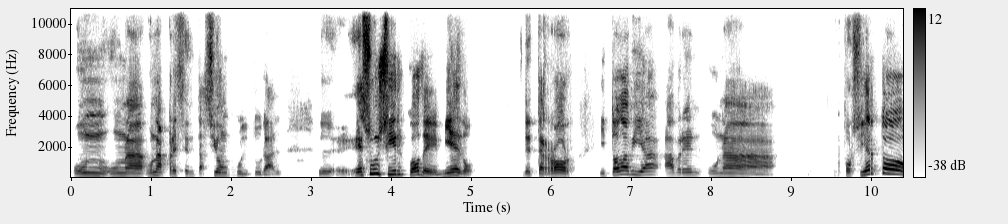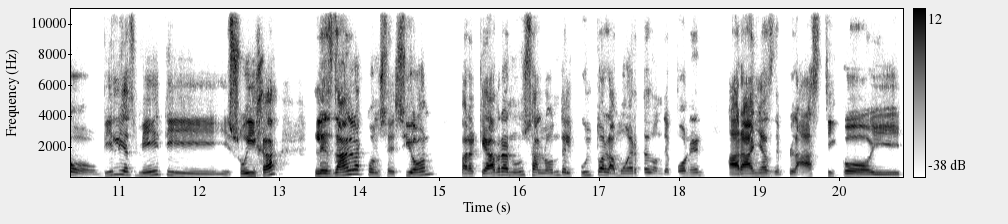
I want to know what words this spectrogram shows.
un- una, presentación cultural. Es un circo de miedo, de terror, y todavía abren una, por cierto, Billy Smith y, su hija les dan la concesión para que abran un salón del culto a la muerte donde ponen arañas de plástico y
